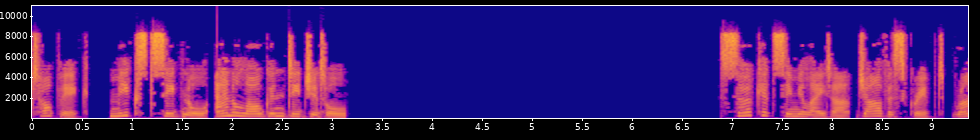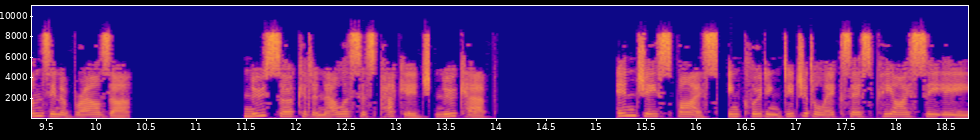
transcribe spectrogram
Topic: Mixed signal, analog and digital. Circuit Simulator JavaScript runs in a browser. New Circuit Analysis Package GNUCAP. NG Spice, including Digital XSPICE.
